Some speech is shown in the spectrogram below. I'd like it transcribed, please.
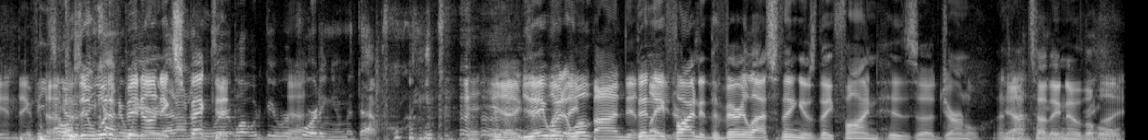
ending. If he's Uh, got- Because it would have been weird. I don't know unexpected. where- what would be recording him at that point? yeah, They like would. well, find it then later. they find it. The very last thing is they find his uh, journal, and Yeah. that's how they know the whole. Right.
